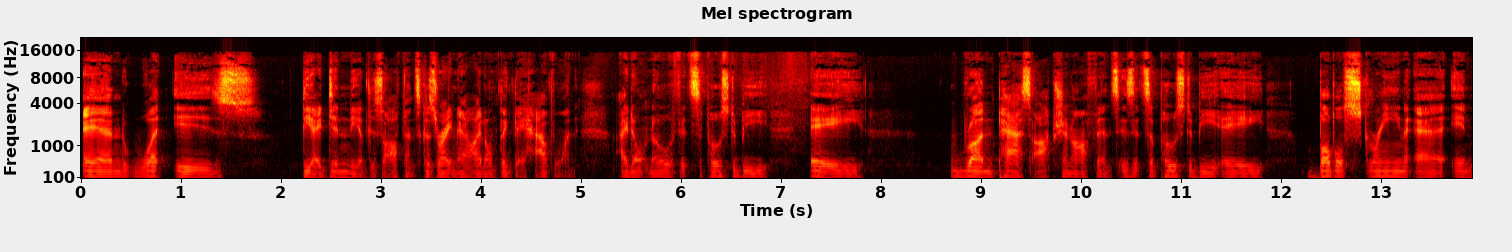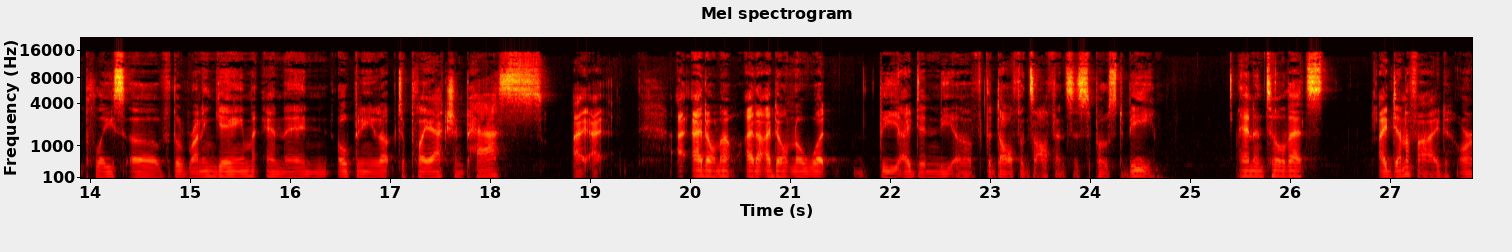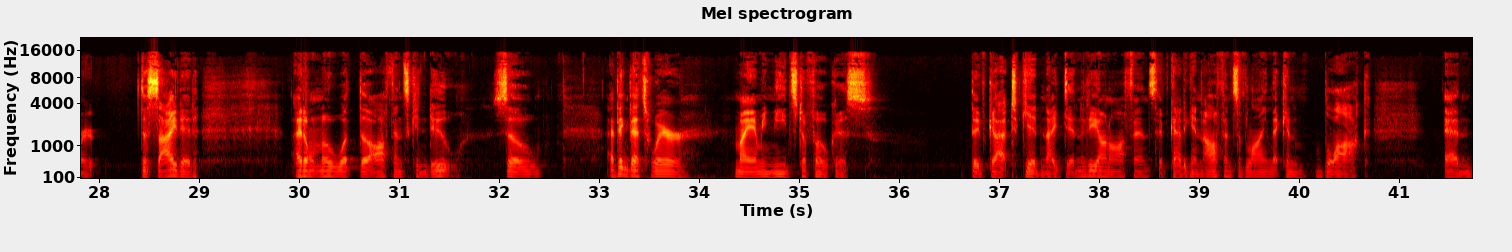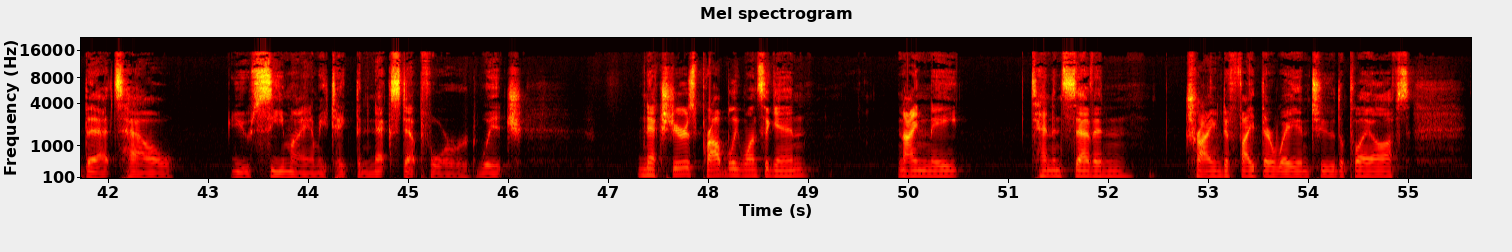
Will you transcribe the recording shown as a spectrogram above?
and what is the identity of this offense because right now I don't think they have one. I don't know if it's supposed to be a run pass option offense. Is it supposed to be a bubble screen at, uh, in place of the running game and then opening it up to play action pass? I I, I don't know. I, I don't know what the identity of the Dolphins offense is supposed to be. And until that's identified or decided, I don't know what the offense can do. So I think that's where Miami needs to focus. They've got to get an identity on offense. They've got to get an offensive line that can block. And that's how you see Miami take the next step forward, which next year is probably once again 9 and 8, 10 and 7, trying to fight their way into the playoffs.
